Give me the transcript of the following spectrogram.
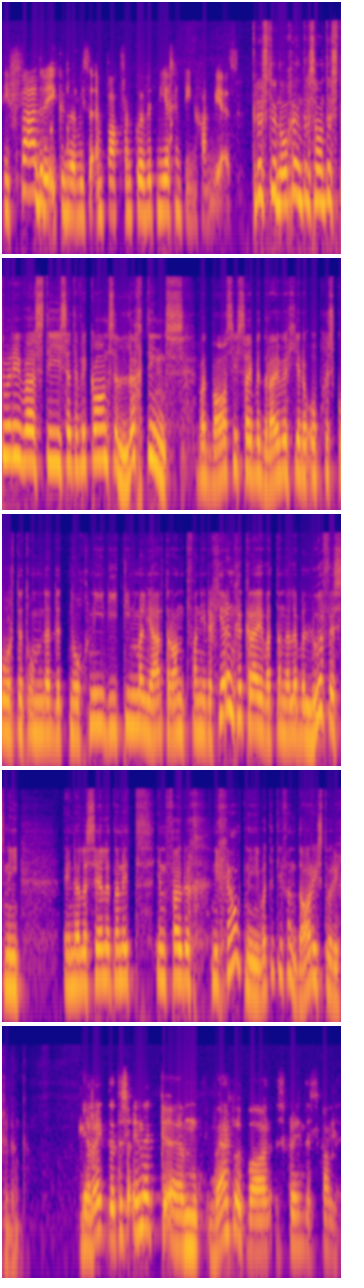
die verdere ekonomiese impak van COVID-19 gaan wees. Christo, nog 'n interessante storie was die Suid-Afrikaanse lugdiens wat basies sy bedrywighede opgeskort het omdat dit nog nie die 10 miljard rand van die regering gekry wat aan hulle beloof is nie en hulle sê hulle het nou net eenvoudig nie geld nie. Wat het jy van daardie storie gedink? Ja, reg, dit is eintlik ehm um, werklik waar skrynende skande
